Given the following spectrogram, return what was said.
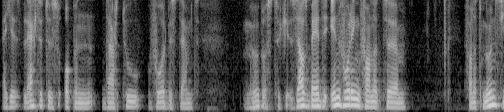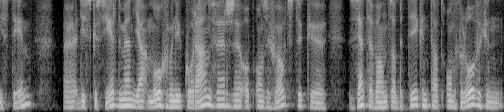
En je legt het dus op een daartoe voorbestemd meubelstukje. Zelfs bij de invoering van het, uh, van het muntsysteem uh, discussieerde men, ja, mogen we nu Koranversen op onze goudstukken zetten, want dat betekent dat ongelovigen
